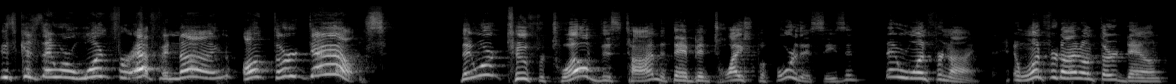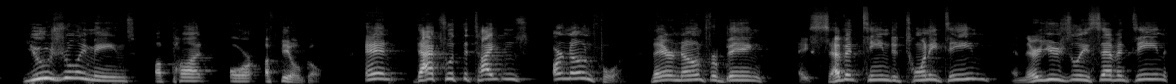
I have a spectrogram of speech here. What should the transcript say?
is because they were one for F and nine on third downs. They weren't two for 12 this time that they had been twice before this season. They were one for nine. And one for nine on third down usually means a punt or a field goal. And that's what the Titans are known for. They are known for being a 17 to 20 team, and they're usually 17.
